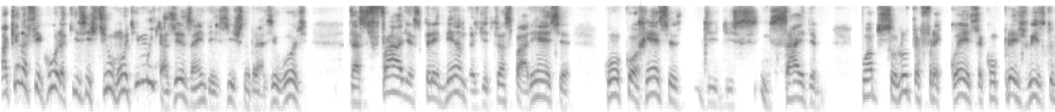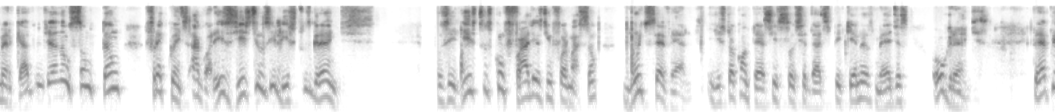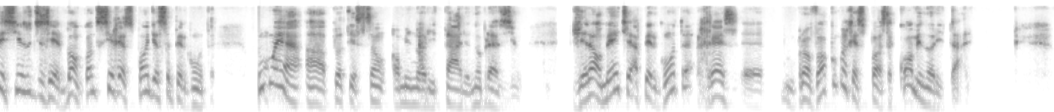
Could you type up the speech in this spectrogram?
Aquela figura que existiu muito, e muitas vezes ainda existe no Brasil hoje, das falhas tremendas de transparência, com ocorrências de, de insider com absoluta frequência, com prejuízo do mercado, já não são tão frequentes. Agora, existem os ilícitos grandes, os ilícitos com falhas de informação muito severas. E isso acontece em sociedades pequenas, médias ou grandes. Então, é preciso dizer: bom, quando se responde essa pergunta, como é a, a proteção ao minoritário no Brasil? Geralmente, a pergunta res, é, provoca uma resposta: qual minoritário?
